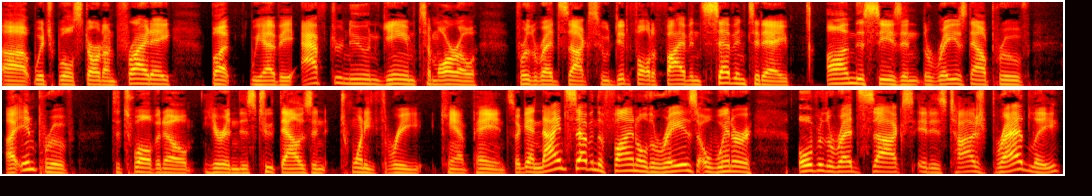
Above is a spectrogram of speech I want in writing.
uh, which will start on Friday. But we have a afternoon game tomorrow for the Red Sox, who did fall to five and seven today on this season. The Rays now prove uh, improve to 12 and 0 here in this 2023 campaign. So again, 9-7 the final. The Rays a winner over the Red Sox. It is Taj Bradley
